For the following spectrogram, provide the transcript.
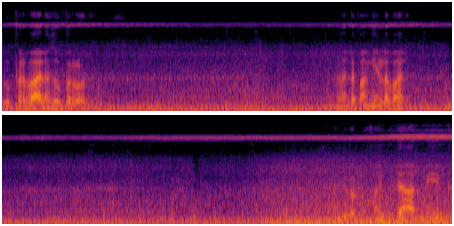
സൂപ്പർ പാലം സൂപ്പർ റോഡ്. നല്ല ഭംഗിയുള്ള പാലം. ഇവിടെ ആർമിയുണ്ട്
